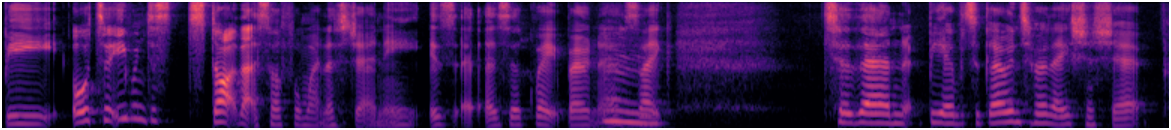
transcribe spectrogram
be, or to even just start that self awareness journey is, is a great bonus. Mm. Like to then be able to go into a relationship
